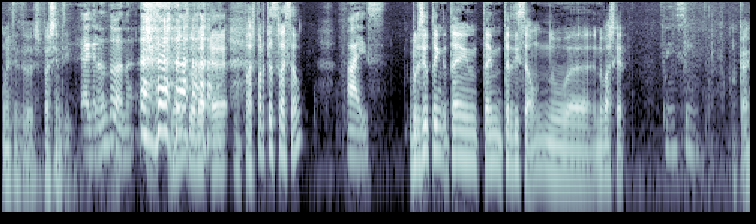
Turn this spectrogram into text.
82, faz sentido. É grandona. Grandona. Eh, faz parte da seleção? Faz. O Brasil tem, tem, tem tradição no, eh, no basquete. Tem sim. Ok.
